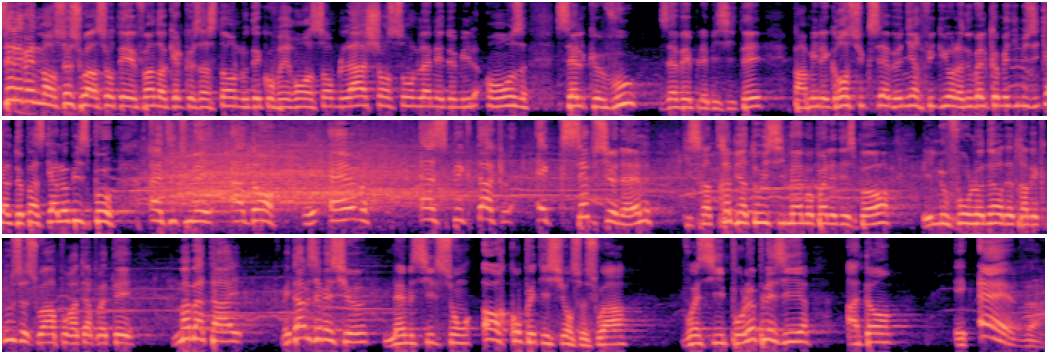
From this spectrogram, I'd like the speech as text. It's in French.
C'est l'événement ce soir sur TF1. Dans quelques instants, nous découvrirons ensemble la chanson de l'année 2011, celle que vous avez plébiscitée. Parmi les grands succès à venir figure la nouvelle comédie musicale de Pascal Obispo, intitulée Adam et Ève. Un spectacle exceptionnel qui sera très bientôt ici même au Palais des Sports. Ils nous font l'honneur d'être avec nous ce soir pour interpréter Ma bataille. Mesdames et messieurs, même s'ils sont hors compétition ce soir, voici pour le plaisir Adam et Ève.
